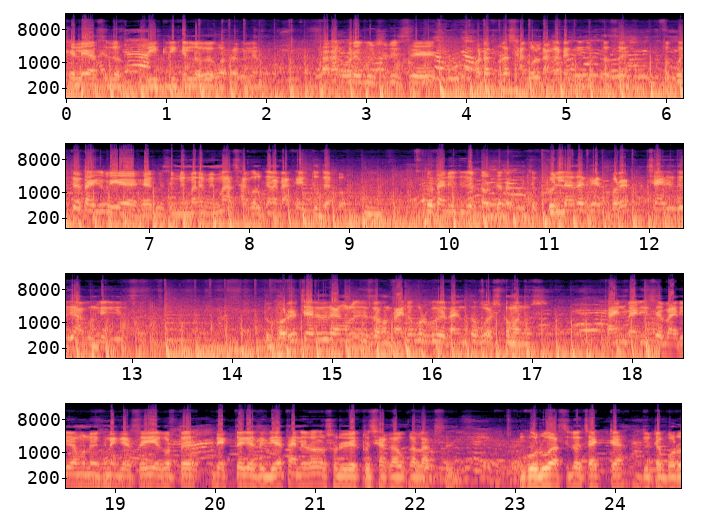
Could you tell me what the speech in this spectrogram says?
ছেলে আসলো, রিক লোকে কথা বললাম তারা ঘরে বসে রয়েছে, হঠাৎ করে ছাগল ডাকাটা কি করতেছে তো তাই হ্যাঁ কইছে মিমারে মিমা ছাগল কেন ডাকে একটু দেখো। তো তাই ওইদিকে দরজাটা খুলছে। খুললে দেখে ঘরের চারিদিকে আগুন লেগে গেছে। তো ঘরের চারিদিকে আগুন লেগেছে যখন তাইনও করব তাই তো বয়স্ক মানুষ। তাইন বাড়িছে বাড়ি এমন এখানে গেছে ইয়ে করতে দেখতে গেছে গিয়ে তাইনেরও শরীরে একটু ছাকা উকা লাগছে। গরু আসছিল চারটা দুইটা বড়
